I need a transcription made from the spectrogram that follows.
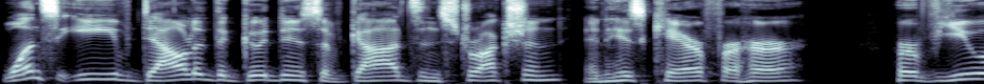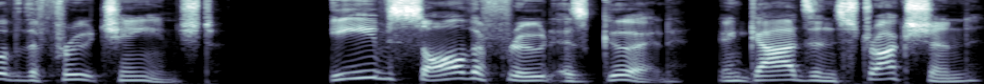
Once Eve doubted the goodness of God's instruction and his care for her, her view of the fruit changed. Eve saw the fruit as good and God's instruction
